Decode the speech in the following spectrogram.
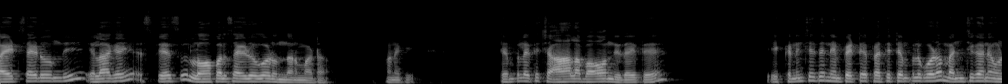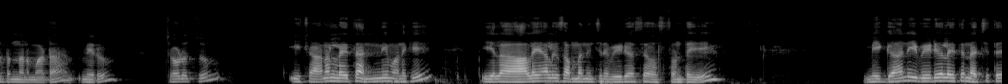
బయట సైడ్ ఉంది. ఇలాగే స్పేస్ లోపల సైడ్ కూడా ఉందన్నమాట మనకి. టెంపుల్ అయితే చాలా బాగుంది ఇదైతే. ఇక్కడి నుంచి అయితే నేను పెట్టే ప్రతి టెంపుల్ కూడా మంచిగానే ఉంటుందన్నమాట. మీరు చూడొచ్చు. ఈ ఛానల్లో అయితే అన్నీ మనకి ఇలా ఆలయాలకు సంబంధించిన వీడియోసే వస్తుంటాయి. మీకు కానీ ఈ వీడియోలు అయితే నచ్చితే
